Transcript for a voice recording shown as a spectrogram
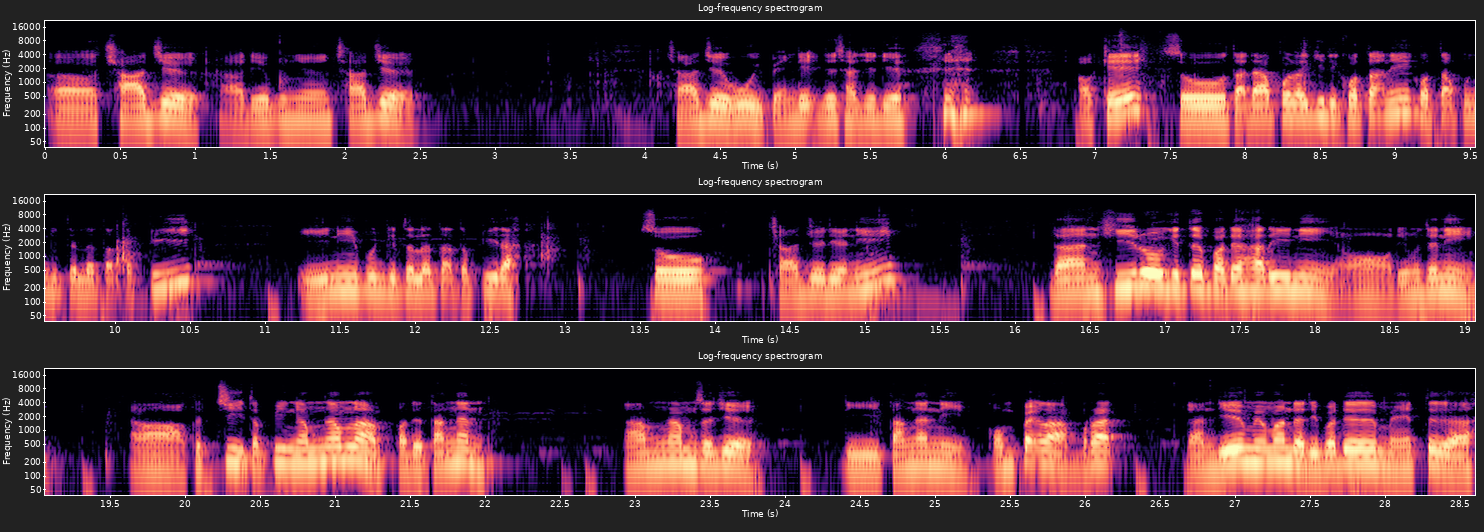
uh, charger. Uh, dia punya charger. Charger. Wui pendek je charger dia. okay so tak ada apa lagi di kotak ni. Kotak pun kita letak tepi. Ini pun kita letak tepi dah. So, charger dia ni. Dan hero kita pada hari ni. Oh, dia macam ni. Ha, kecil tapi ngam-ngam lah pada tangan. Ngam-ngam saja di tangan ni. Compact lah, berat. Dan dia memang daripada metal lah.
